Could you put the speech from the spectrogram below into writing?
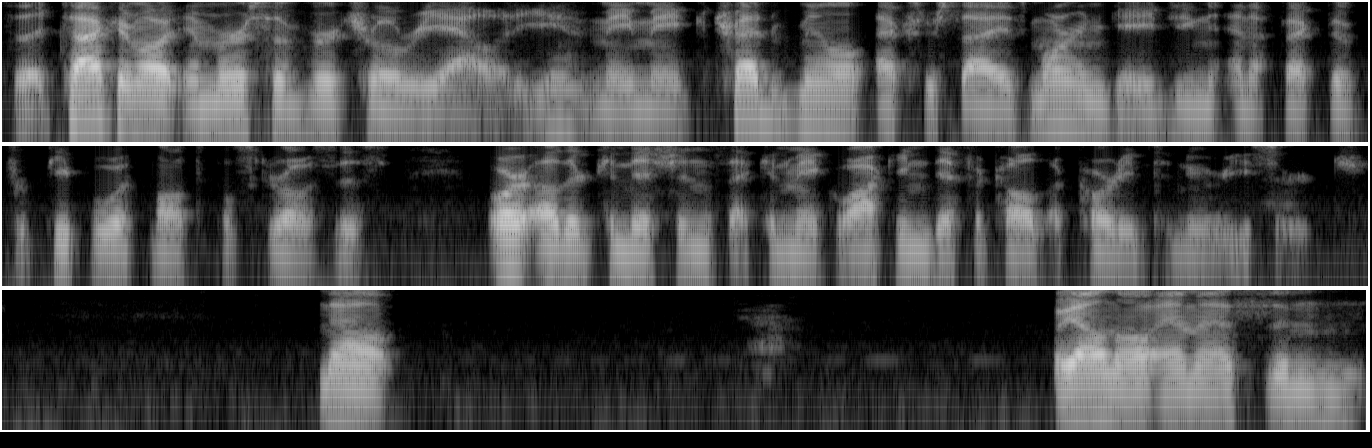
So talking about immersive virtual reality may make treadmill exercise more engaging and effective for people with multiple sclerosis or other conditions that can make walking difficult according to new research. Now, we all know MS and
